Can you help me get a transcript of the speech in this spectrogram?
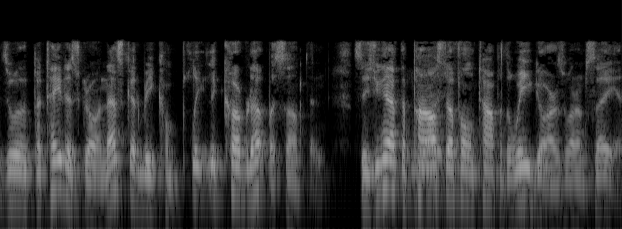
is where the potatoes grow, and that's going to be completely covered up with something. So you're gonna have to pile right. stuff on top of the weed guard, is what I'm saying.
